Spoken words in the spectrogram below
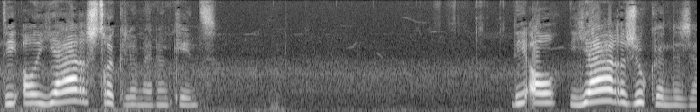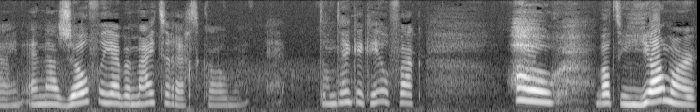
die al jaren strukkelen met hun kind, die al jaren zoekende zijn en na zoveel jaar bij mij terechtkomen, dan denk ik heel vaak: Oh, wat jammer,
